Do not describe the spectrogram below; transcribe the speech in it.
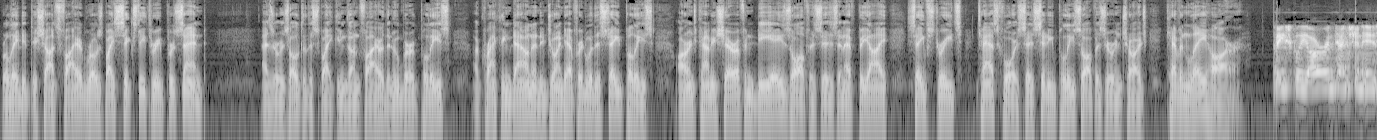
related to shots fired rose by 63%. As a result of the spike in gunfire, the Newburgh police are cracking down in a joint effort with the state police, Orange County Sheriff and DA's offices, and FBI Safe Streets Task Force, says City Police Officer in charge Kevin Lehar. Basically, our intention is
